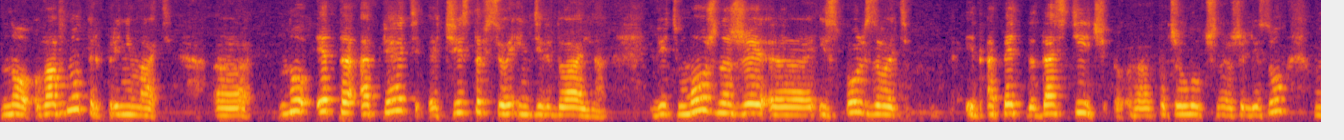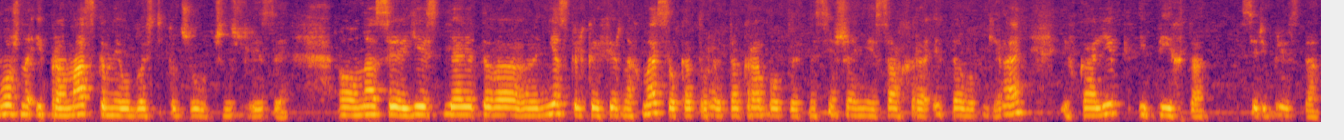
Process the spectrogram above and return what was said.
Но вовнутрь принимать, ну, это опять чисто все индивидуально. Ведь можно же э, использовать и опять достичь э, поджелудочную железу можно и промазками области поджелудочной железы. У нас есть для этого несколько эфирных масел, которые так работают на снижении сахара. Это вот герань, эвкалипт и пихта серебриста.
